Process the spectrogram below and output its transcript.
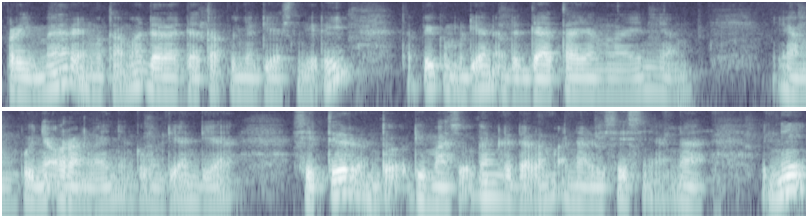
primer yang utama adalah data punya dia sendiri, tapi kemudian ada data yang lain yang yang punya orang lain yang kemudian dia sitir untuk dimasukkan ke dalam analisisnya. Nah, ini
